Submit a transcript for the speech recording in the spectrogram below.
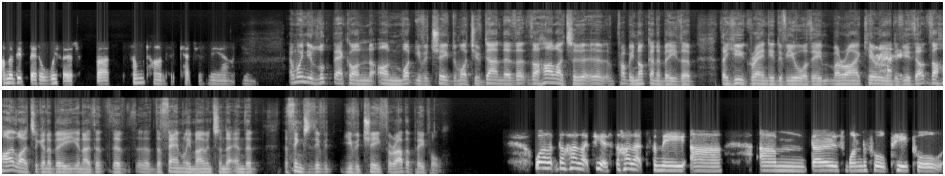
I'm a bit better with it, but sometimes it catches me out. Yeah. And when you look back on on what you've achieved and what you've done, the the, the highlights are uh, probably not going to be the, the Hugh Grant interview or the Mariah Carey no. interview. The, the highlights are going to be you know the the, the family moments and the, and the the things that you've achieved for other people. Well, the highlights, yes, the highlights for me are um, those wonderful people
